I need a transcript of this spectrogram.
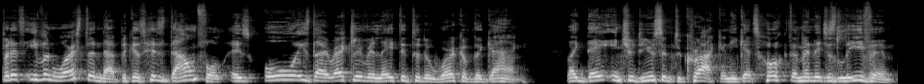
But it's even worse than that because his downfall is always directly related to the work of the gang. Like they introduce him to crack and he gets hooked and then they just leave him.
